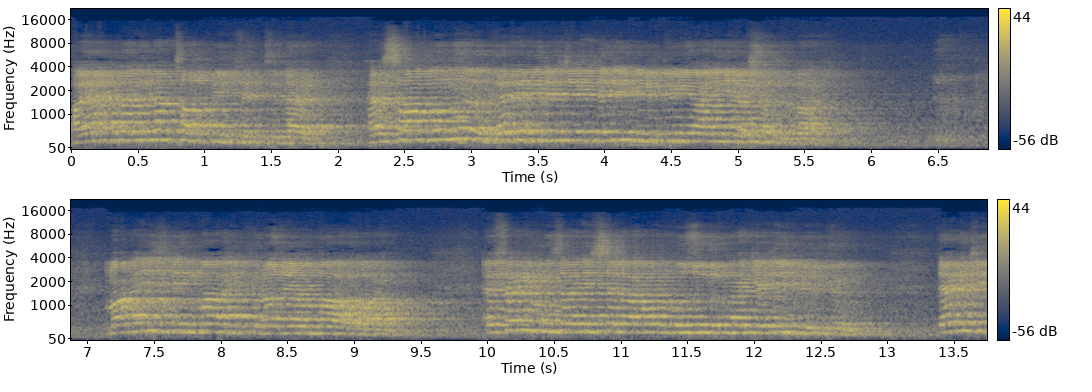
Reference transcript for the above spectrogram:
hayatlarına tatbik ettiler. Hesabını verebilecekleri bir dünyayı yaşadılar. Maiz bin Malik radıyallahu anh, Efendimiz Aleyhisselam'ın huzuruna gelir bir gün. Der ki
